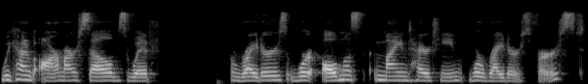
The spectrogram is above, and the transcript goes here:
we kind of arm ourselves with writers we're almost my entire team we're writers 1st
